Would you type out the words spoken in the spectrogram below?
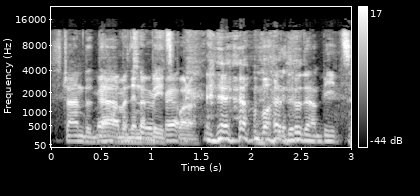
Stranded där med dina beats bara. bara du och dina beats.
